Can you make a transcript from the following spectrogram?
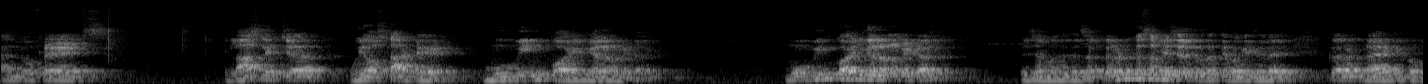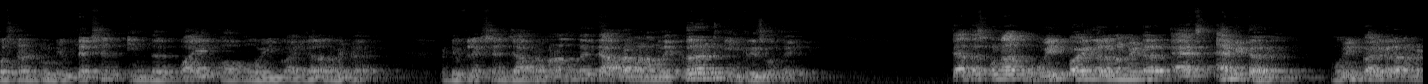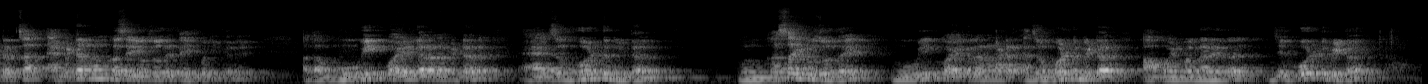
Hello friends. In last lecture we have started moving coil galvanometer. Moving coil galvanometer त्याच्यामध्ये त्याचा current कसा major करतात ते बघितलेलं आहे current directly proportional to deflection in the coil of moving coil galvanometer deflection ज्या प्रमाणात होतंय त्या प्रमाणामध्ये करंट इन्क्रीज होतंय त्यातच पुन्हा moving coil galvanometer as ammeter moving coil गॅलनोमीटरचा ammeter म्हणून कसं यूज होते ते बघितलेलं आहे. आता moving coil galvanometer a voltmeter म्हणून कसा यूज होतोय? Moving coil galvanometer as a voltmeter हा पॉईंट बघणार आहे तर जे voltmeter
